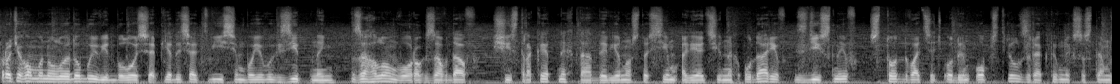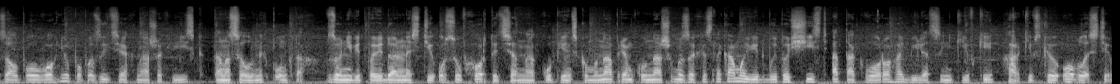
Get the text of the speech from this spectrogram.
Протягом минулої доби відбулося 58 бойових зіткнень. Загалом ворог завдав 6 ракетних та 97 авіаційних ударів, здійснив 121 обстріл з реактивних систем залпового вогню по позиціях наших військ та населених пунктах. В зоні відповідальності осув Хортиця на Куп'янському напрямку нашими захисниками відбито 6 атак ворога біля Синьківки Харківської області.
